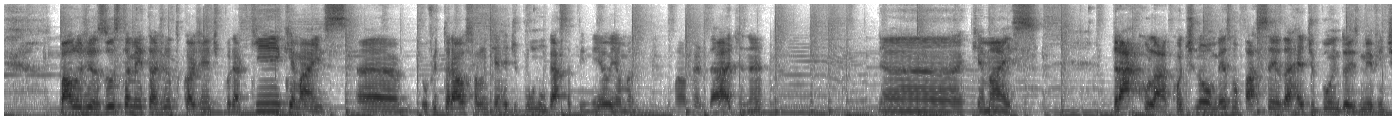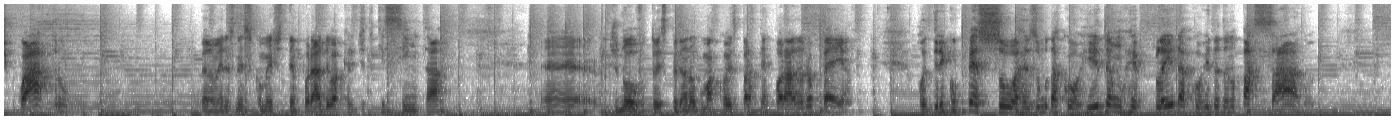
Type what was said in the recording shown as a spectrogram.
Paulo Jesus também está junto com a gente por aqui. que mais? Uh, o Vitor Alves falando que a Red Bull não gasta pneu, e é uma, uma verdade, né? Uh, que mais? Drácula continua o mesmo passeio da Red Bull em 2024? Pelo menos nesse começo de temporada, eu acredito que sim, tá? É, de novo, estou esperando alguma coisa para a temporada europeia. Rodrigo Pessoa, resumo da corrida, um replay da corrida do ano passado.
